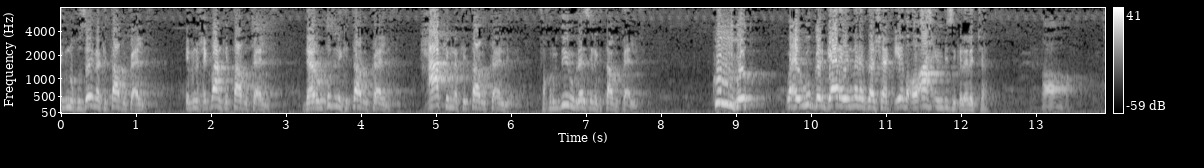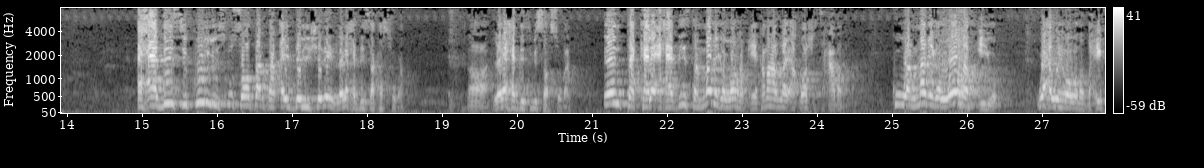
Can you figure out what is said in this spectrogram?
ibnu khusayma kitaabu ka alif ibnu xibaan kitaabu ka alif daarulqudni kitaabu ka alif xaakimna kitaabu ka alifay fakhrudiin raasina kitaabu ka alifay kulligood waxay ugu gargaarayeen madhabka shaaficiyada oo ah in bisinka lala jahro. Axaadiistii kulli isku soo dardar ay daliishadeen laba xadiisa ka sugan. Laba xadiis bisa sugan inta kale axaadiista nabiga loo rafciyo kama hadlayo aqwaasha saxaabada. Kuwa nabiga loo rafciyo waxa weya waa wada daciif.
